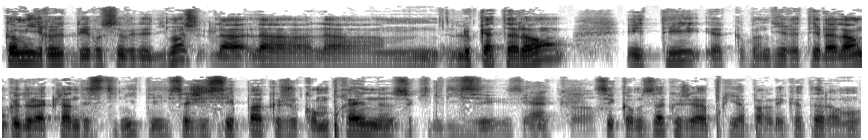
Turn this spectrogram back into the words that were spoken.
comme il les recevait le dimanche, la, la, la, le catalan était, euh, comment dire, était la langue de la clandestinité. Il ne s'agissait pas que je comprenne ce qu'il disait. C'est comme ça que j'ai appris à parler catalan.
